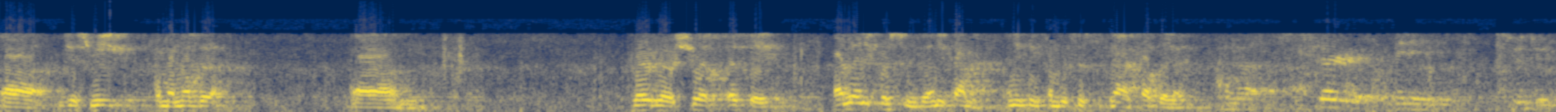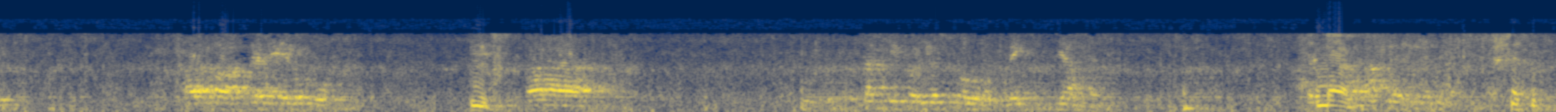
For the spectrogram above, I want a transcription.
uh, just read from another um, very, very short essay. Are there any questions any comments? Anything from the sisters now? Fadl. After the after the ruku, Hmm. uh, some people used to make jump.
